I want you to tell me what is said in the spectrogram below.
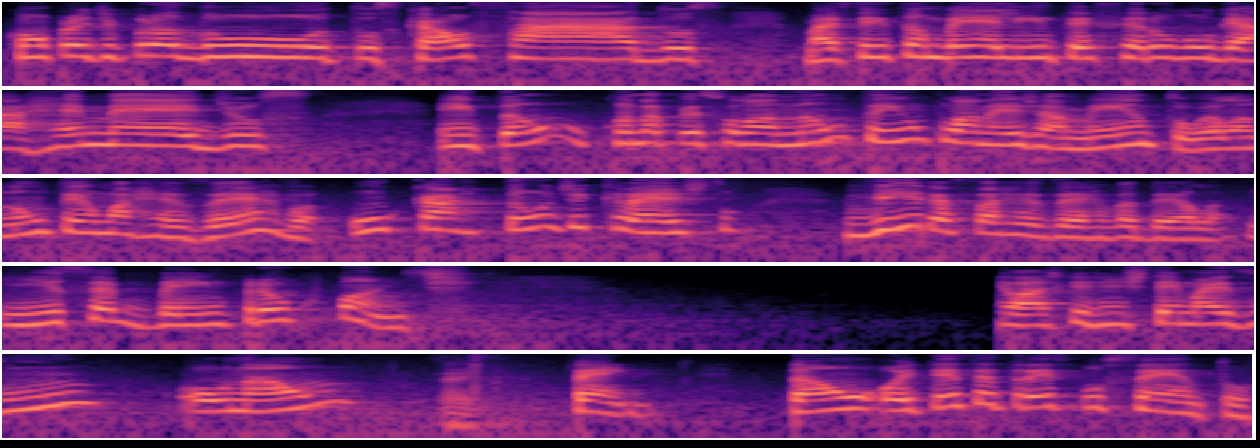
compra de produtos, calçados, mas tem também ali em terceiro lugar remédios. Então, quando a pessoa não tem um planejamento, ela não tem uma reserva, o cartão de crédito vira essa reserva dela. E isso é bem preocupante. Eu acho que a gente tem mais um ou não? Tem. Tem. Então, 83%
